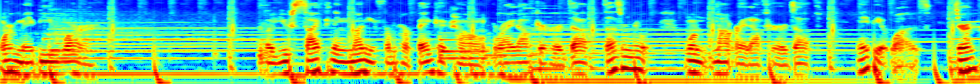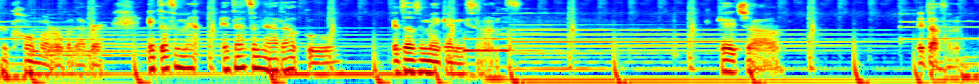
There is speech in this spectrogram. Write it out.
Or maybe you were. But you siphoning money from her bank account right after her death doesn't really well not right after her death. Maybe it was. During her coma or whatever. It doesn't ma- it doesn't add up boo. It doesn't make any sense. Okay child. It doesn't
